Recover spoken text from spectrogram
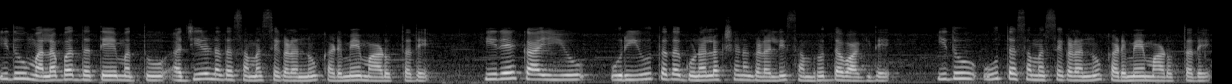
ಇದು ಮಲಬದ್ಧತೆ ಮತ್ತು ಅಜೀರ್ಣದ ಸಮಸ್ಯೆಗಳನ್ನು ಕಡಿಮೆ ಮಾಡುತ್ತದೆ. ಹೀರೆಕಾಯಿಯು ಉರಿಯೂತದ ಗುಣಲಕ್ಷಣಗಳಲ್ಲಿ ಸಮೃದ್ಧವಾಗಿದೆ. ಇದು ಊತ ಸಮಸ್ಯೆಗಳನ್ನು ಕಡಿಮೆ ಮಾಡುತ್ತದೆ.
